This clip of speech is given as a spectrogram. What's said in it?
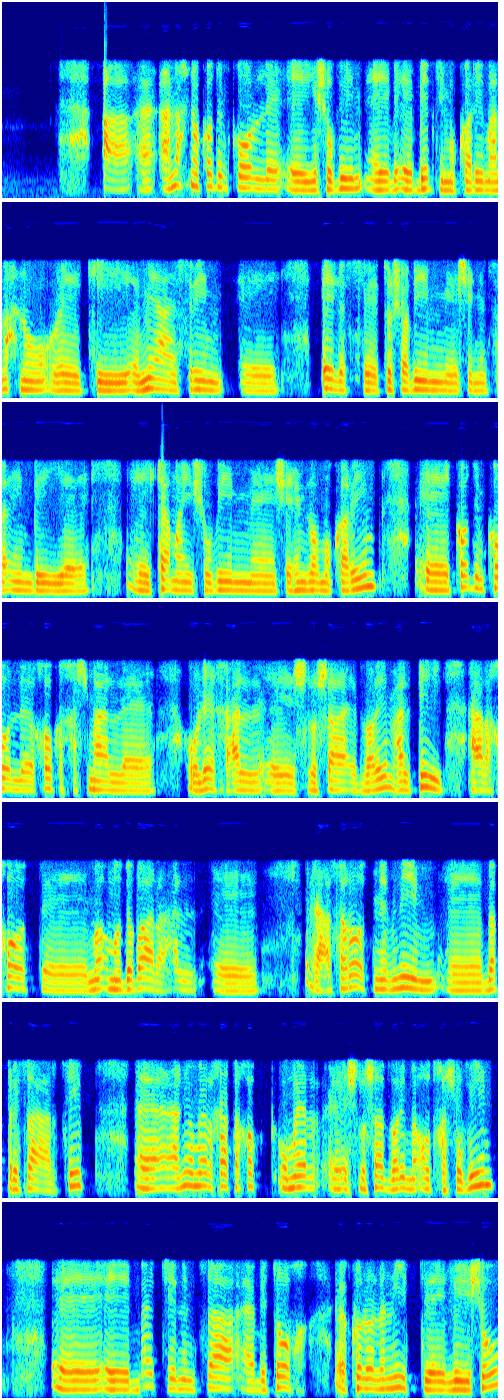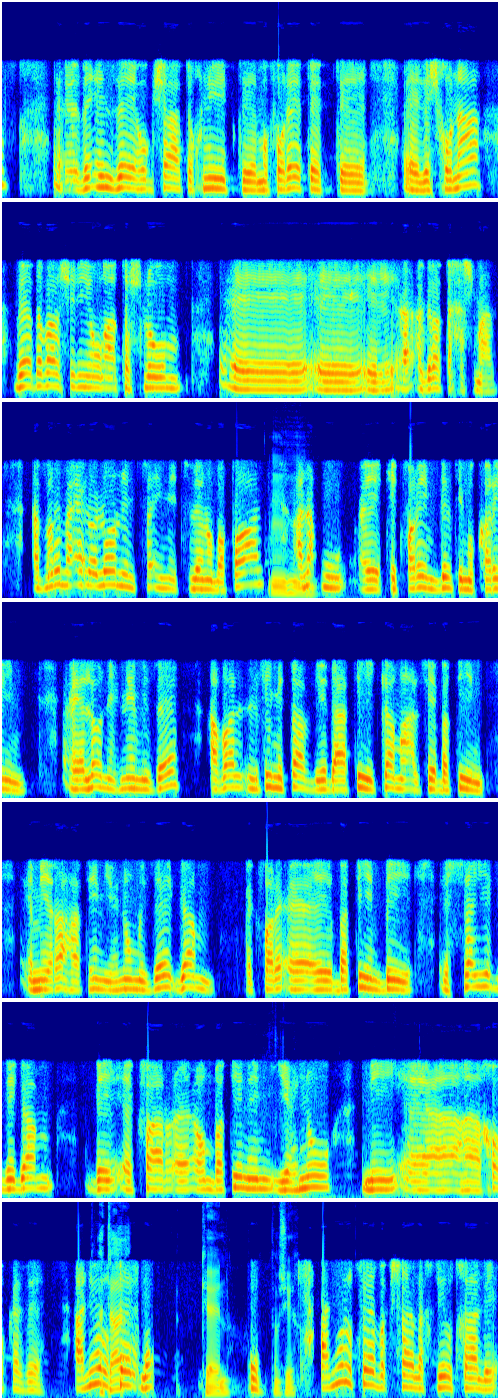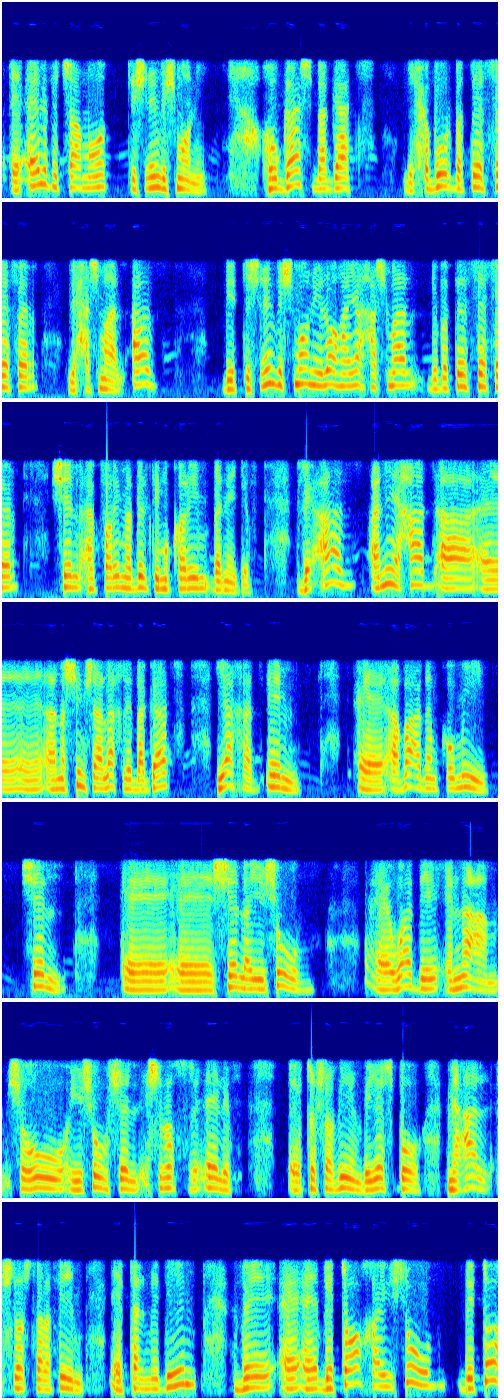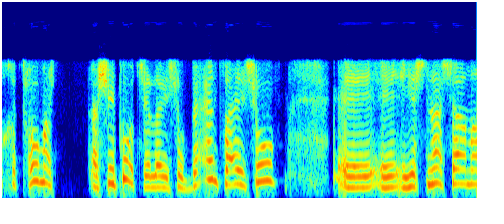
אה, אה, אנחנו קודם כל אה, יישובים בלתי מוכרים, אנחנו כ-120 אלף תושבים שנמצאים בכמה יישובים שהם לא מוכרים. קודם כל חוק החשמל הולך על שלושה דברים, על פי הערכות מדובר על עשרות מבנים בפריסה הארצית. אני אומר לך, את החוק אומר שלושה דברים מאוד חשובים. בית שנמצא בתוך כוללנית ליישוב, ואם זה הוגשה תוכנית מפורטת לשכונה, והדבר השני הוא התשלום אגרת החשמל. הדברים האלו לא נמצאים אצלנו בפועל. אנחנו ככפרים בלתי מוכרים לא נהנה מזה, אבל לפי מיטב ידעתי כמה אלפי בתים מרהט הם ייהנו מזה, גם כפר, בתים בסייד וגם בכפר אום בטין הם ייהנו מהחוק הזה. אני רוצה... כן, כן, תמשיך. אני רוצה בבקשה להחזיר אותך ל-1998. הוגש בג"ץ לחיבור בתי ספר לחשמל. אז ב-98 לא היה חשמל בבתי ספר של הכפרים הבלתי מוכרים בנגב. ואז אני אחד האנשים שהלך לבג"ץ יחד עם הוועד המקומי של, של היישוב ואדי נעם, שהוא יישוב של 13,000 תושבים ויש פה מעל 3,000 תלמידים, ובתוך היישוב, בתוך תחום השיפוט של היישוב, באמצע היישוב ישנה שם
